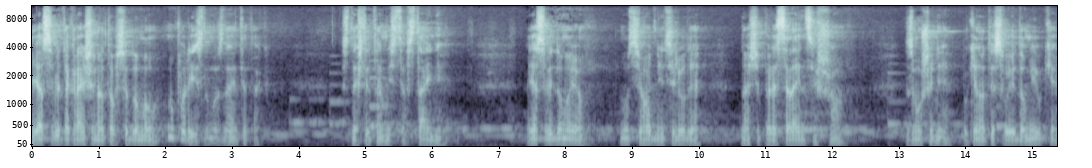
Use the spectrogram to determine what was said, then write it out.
Я собі так раніше на то все думав, ну, по-різному, знаєте, так. Знайшли там місце в стайні. Я собі думаю, ну, сьогодні ці люди, наші переселенці, що змушені покинути свої домівки,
